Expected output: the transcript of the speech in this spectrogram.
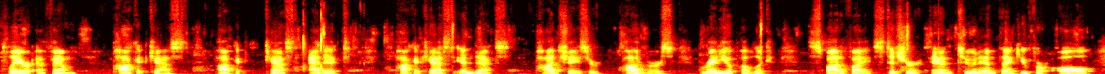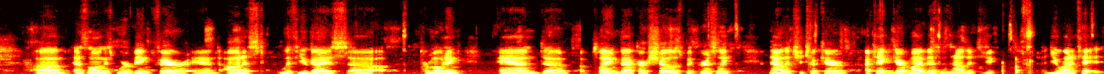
Player FM, Pocket Cast, Pocket Cast Addict, Pocket Cast Index, Podchaser, Podverse, Radio Public, Spotify, Stitcher, and TuneIn. Thank you for all. Um, as long as we're being fair and honest with you guys uh, promoting and uh, playing back our shows. But Grizzly, now that you took care of, I've taken care of my business. Now that you you want to take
